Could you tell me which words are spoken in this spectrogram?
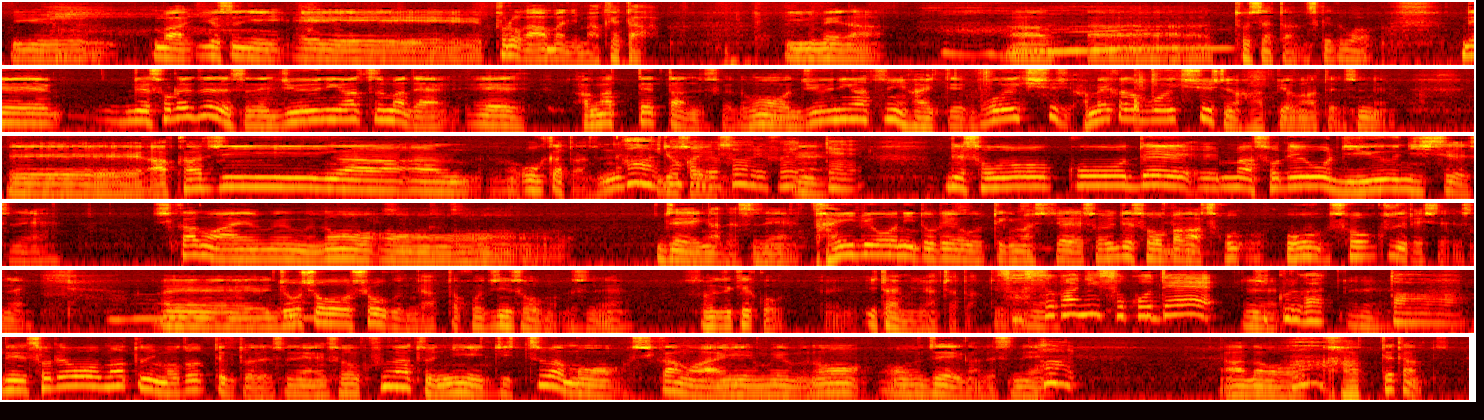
いう、まあ、要するに、えー、プロがアマに負けた有名なああ年だったんですけどででそれでですね12月まで、えー、上がっていったんですけども12月に入って貿易収支アメリカの貿易収支の発表があってですねえー、赤字が大きかったんですね、はい、予想より。増えて、え。でそこで、まあ、それを理由にしてですねシカゴ IMM の税がですね大量に奴隷を売ってきましてそれで相場が総崩れしてですね、えー、上昇将軍であった個人層もですねそれで結構痛い目に遭っちゃったっていうさすがにそこでひっくり返った、ええ。でそれを元に戻っていくとですねその9月に実はもうシカゴ IMM の税がですね、はい、あの買ってたんです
